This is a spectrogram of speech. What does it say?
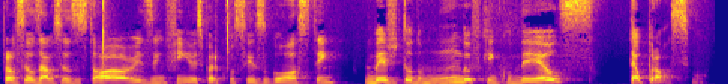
para você usar nos seus stories. Enfim, eu espero que vocês gostem. Um beijo de todo mundo. Fiquem com Deus. Até o próximo.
